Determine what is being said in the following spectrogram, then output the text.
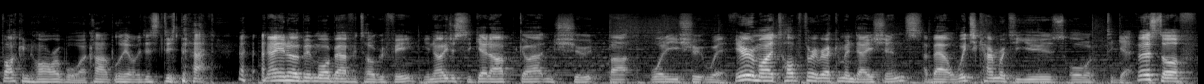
fucking horrible. I can't believe I just did that. now you know a bit more about photography. You know just to get up, go out and shoot, but what do you shoot with? Here are my top three recommendations about which camera to use or to get. First off,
